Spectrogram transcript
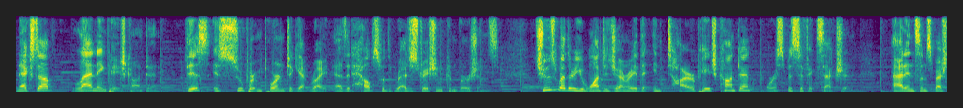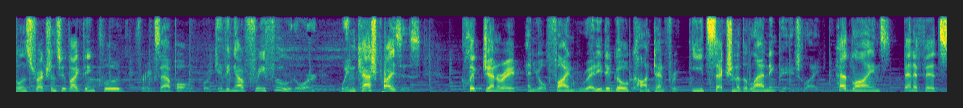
Next up, landing page content. This is super important to get right as it helps with registration conversions. Choose whether you want to generate the entire page content or a specific section. Add in some special instructions you'd like to include, for example, we're giving out free food or win cash prizes. Click generate and you'll find ready to go content for each section of the landing page like headlines, benefits,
